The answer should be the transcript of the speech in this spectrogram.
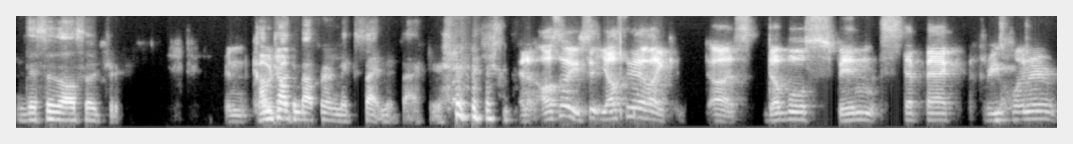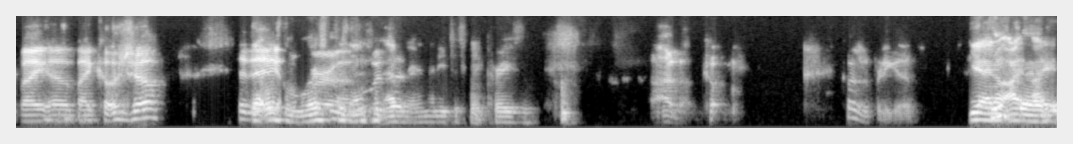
This is also true. And Kojo, I'm talking about from an excitement factor. and also, you see, y'all see that like uh, double spin step back three pointer by uh, by Kojo today. That was the worst or, uh, possession ever, and then he just went crazy. I don't know. Co- Kojo's pretty good. Yeah, no, I, I,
